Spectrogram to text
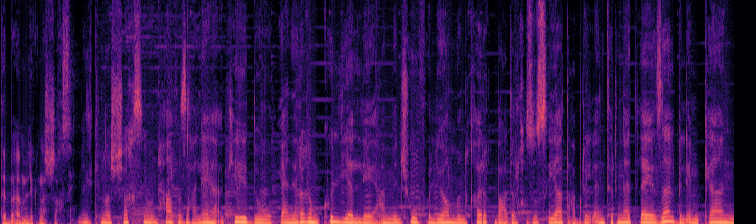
تبقى ملكنا الشخصي. ملكنا الشخصي ونحافظ عليها أكيد ويعني رغم كل يلي عم نشوفه اليوم من خرق بعض الخصوصيات عبر الإنترنت لا يزال بالإمكان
